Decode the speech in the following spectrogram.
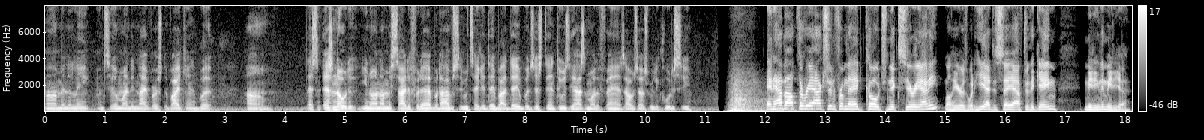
um, in the Linc until Monday night versus the Vikings, but um, that's that's noted, you know, and I'm excited for that. But obviously, we take it day by day. But just the enthusiasm of the fans, that was that was really cool to see. And how about the reaction from the head coach, Nick Sirianni? Well, here's what he had to say after the game, meeting the media.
